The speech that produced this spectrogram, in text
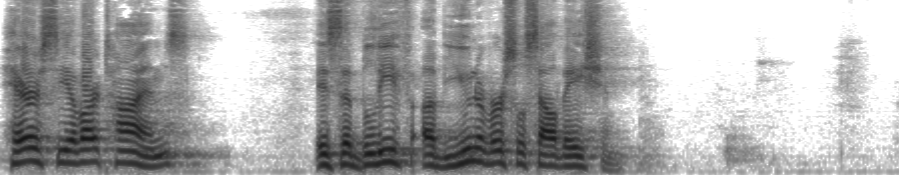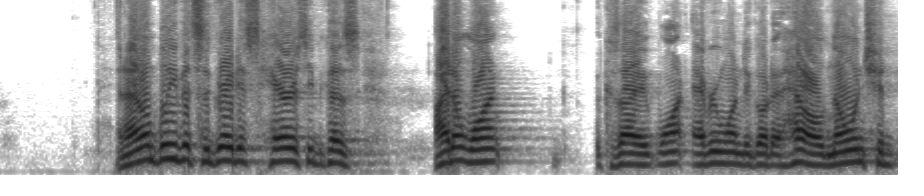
heresy of our times is the belief of universal salvation. And I don't believe it's the greatest heresy because I don't want because I want everyone to go to hell. No one should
